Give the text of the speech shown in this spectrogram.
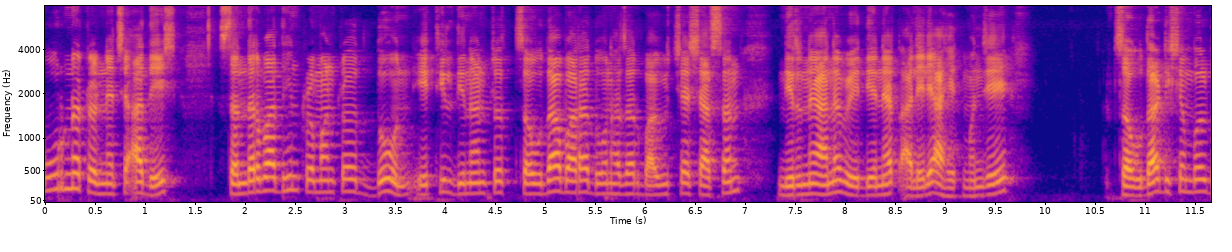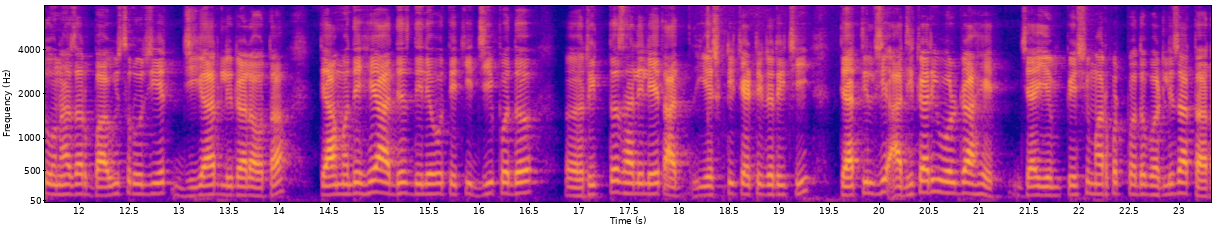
पूर्ण करण्याचे आदेश संदर्भाधीन क्रमांक दोन येथील दिनांक चौदा बारा दोन हजार बावीसच्या शासन निर्णयान्वये देण्यात आलेले आहेत. म्हणजे चौदा डिसेंबर दोन हजार बावीस रोजी एक जी आर लिडाला होता. त्यामध्ये हे आदेश दिले होते की जी पदं रिक्त झालेली आहेत आ एस टी कॅटेगरीची. त्यातील जी अधिकारी वर्ग आहेत ज्या एम पी एस सीमार्फत पदं भरली जातात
